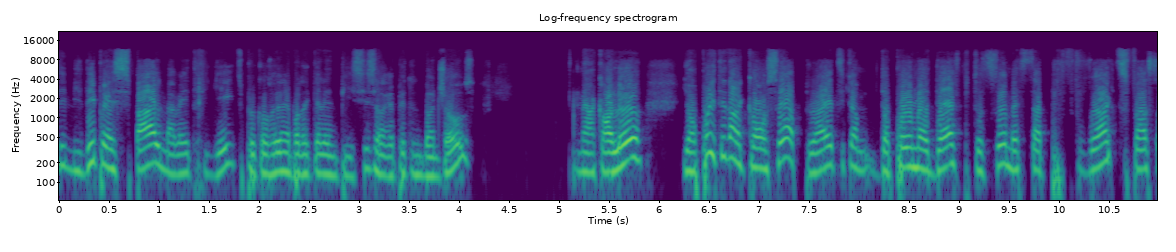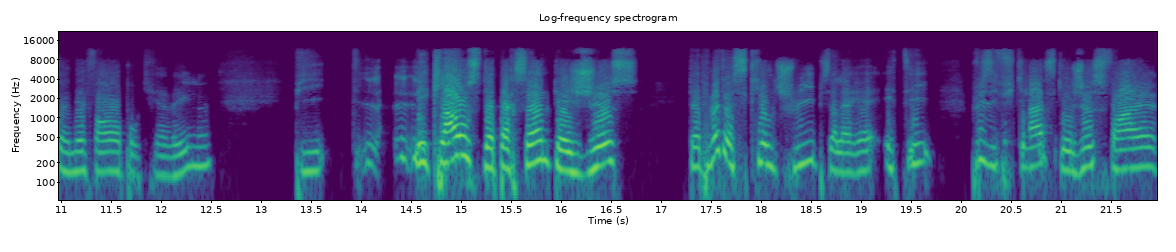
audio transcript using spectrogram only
L'idée principale m'avait intrigué. Tu peux contrôler n'importe quel NPC, ça aurait pu être une bonne chose. Mais encore là, ils n'ont pas été dans le concept, right? C'est comme de permadeath et tout ça, mais ça faut vraiment que tu fasses un effort pour crever. Là. Puis les classes de personnes, t'es juste. Tu pu mettre un skill tree, puis ça aurait été plus efficace que juste faire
